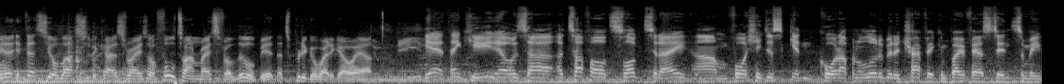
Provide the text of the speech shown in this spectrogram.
mean, if that's your last Supercars race or full time race for a little bit, that's a pretty good way to go out. Yeah, thank you. It was uh, a tough old slog today. Um, fortunately, just getting caught up in a little bit of traffic in both our stints, and we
